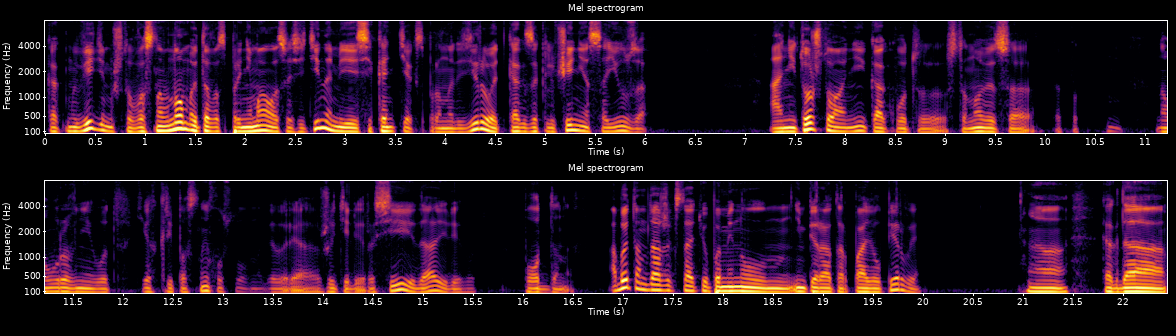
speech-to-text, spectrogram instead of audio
как мы видим, что в основном это воспринималось осетинами, если контекст проанализировать, как заключение союза, а не то, что они как вот э, становятся, как вот на уровне вот тех крепостных, условно говоря, жителей России, да, или вот подданных. Об этом даже, кстати, упомянул император Павел I, а, когда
